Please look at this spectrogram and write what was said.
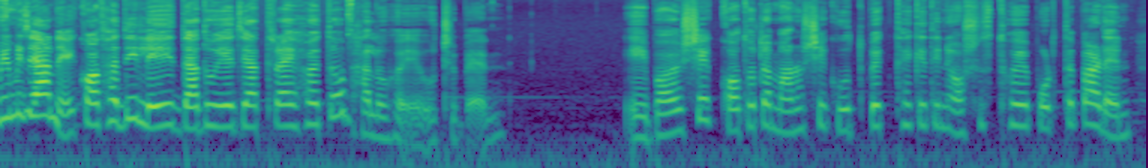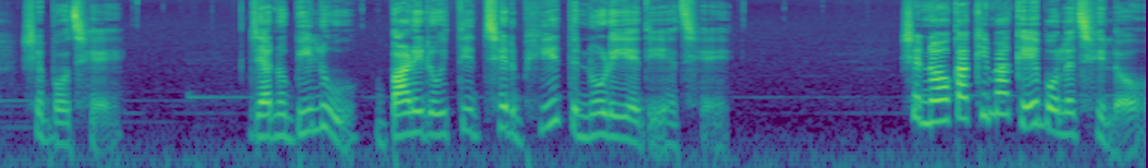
মিমি জানে, কথা দিলে দাদু এ যাত্রায় হয়তো ভালো হয়ে উঠবেন। এই বয়সে কতটা মানসিক উদ্বেগ থেকে তিনি অসুস্থ হয়ে পড়তে পারেন, সে বোঝে। যেন বিলু বাড়ির ঐতিহ্যের ভিত নড়িয়ে দিয়েছে। সে ন কাকিমাকে বলেছিল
